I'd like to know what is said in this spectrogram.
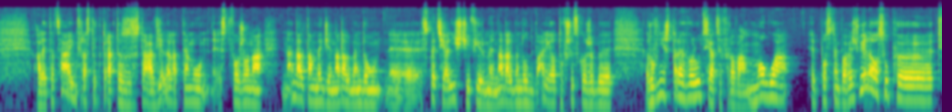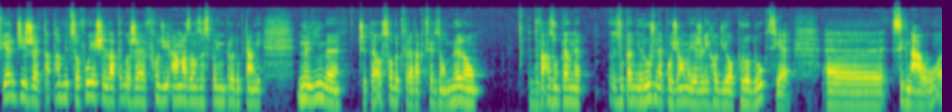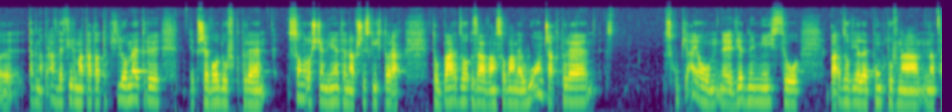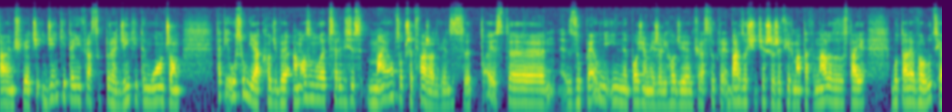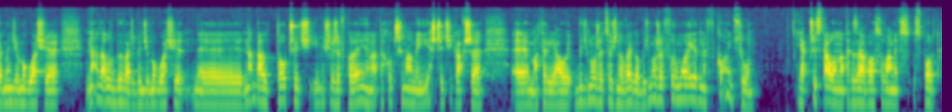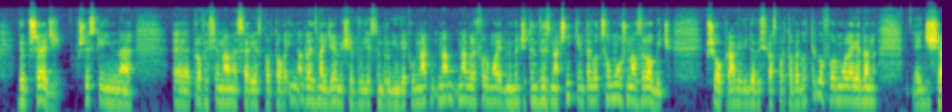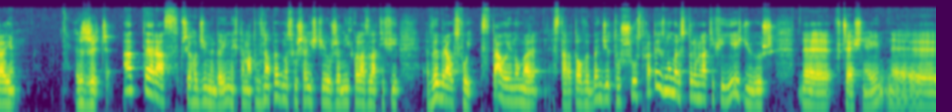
ale ta cała infrastruktura, która została wiele lat temu e, stworzona, nadal tam będzie, nadal będą e, specjaliści firmy, nadal będą dbali o to wszystko, żeby również ta rewolucja cyfrowa mogła postępować. Wiele osób e, twierdzi, że tata wycofuje się dlatego, że wchodzi Amazon ze swoimi produktami. Mylimy, czy te osoby, które tak twierdzą, mylą dwa zupełne zupełnie różne poziomy, jeżeli chodzi o produkcję e, sygnału. E, tak naprawdę firma Tata to kilometry przewodów, które są rozciągnięte na wszystkich torach. To bardzo zaawansowane łącza, które skupiają e, w jednym miejscu bardzo wiele punktów na, na całym świecie i dzięki tej infrastrukturze, dzięki tym łączom, takie usługi jak choćby Amazon Web Services mają co przetwarzać, więc to jest e, zupełnie inny poziom, jeżeli chodzi o infrastrukturę. Bardzo się cieszę, że firma ta nadal zostaje, bo ta rewolucja będzie mogła się nadal odbywać, będzie mogła się e, nadal toczyć i myślę, że w kolejnych latach otrzymamy jeszcze ciekawsze materiały, być może coś nowego, być może Formuła 1 w końcu jak przystało na tak zaawansowany sport, wyprzedzi wszystkie inne e, profesjonalne serie sportowe i nagle znajdziemy się w XXI wieku. nagle Formuła 1 będzie tym wyznacznikiem tego, co można zrobić przy oprawie widowiska sportowego. Tego Formule 1 e, dzisiaj życzę. A teraz przechodzimy do innych tematów. Na pewno słyszeliście już, że Nicolas Latifi wybrał swój stały numer startowy. Będzie to szóstka. To jest numer, z którym Latifi jeździł już e, wcześniej e,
